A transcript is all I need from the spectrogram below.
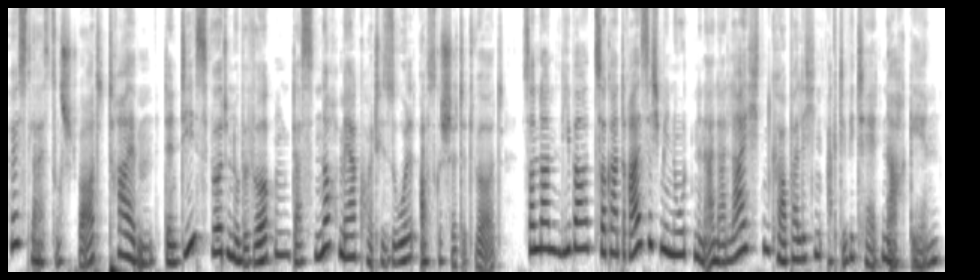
Höchstleistungssport treiben, denn dies würde nur bewirken, dass noch mehr Cortisol ausgeschüttet wird, sondern lieber ca. 30 Minuten in einer leichten körperlichen Aktivität nachgehen.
